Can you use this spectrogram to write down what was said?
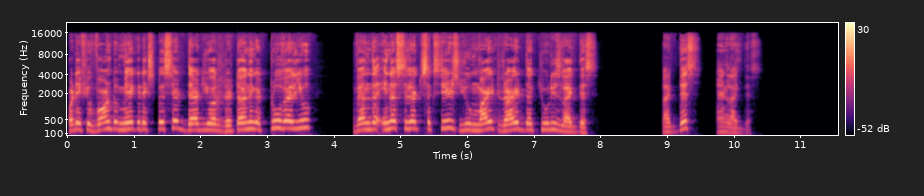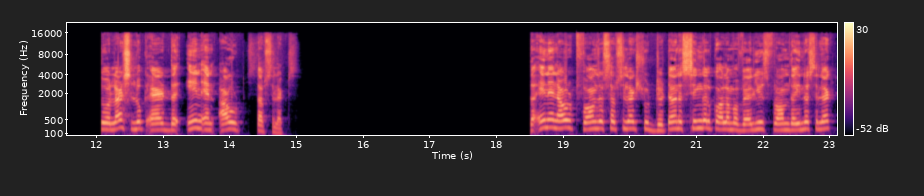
but if you want to make it explicit that you are returning a true value when the inner select succeeds you might write the queries like this. Like this and like this. So let's look at the in and out subselects. The in and out forms of subselect should return a single column of values from the inner select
